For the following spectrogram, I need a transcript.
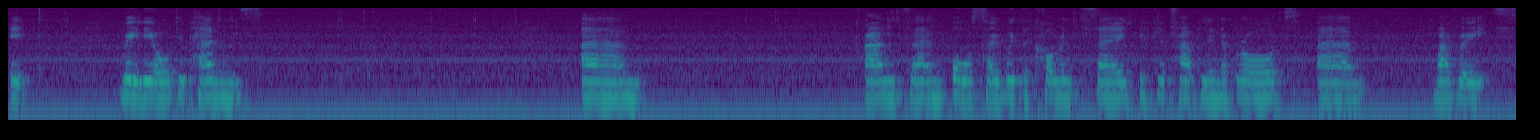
it really all depends um, and um, also with the currency if you're travelling abroad um, whether it's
